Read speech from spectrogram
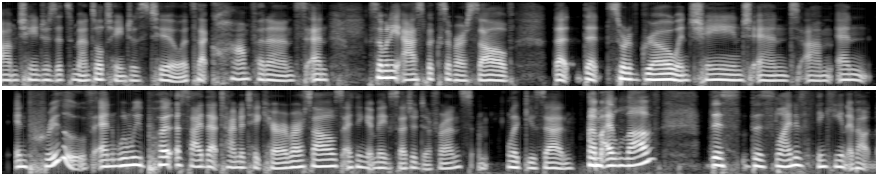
um, changes; it's mental changes too. It's that confidence and so many aspects of ourselves that that sort of grow and change and um, and improve. And when we put aside that time to take care of ourselves, I think it makes such a difference. Um, like you said, um, I love this this line of thinking about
